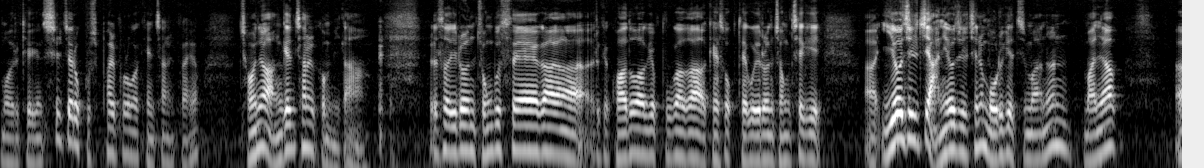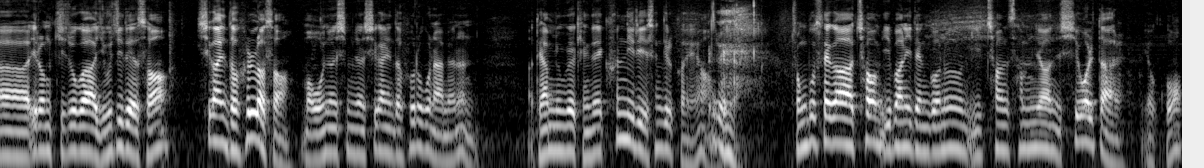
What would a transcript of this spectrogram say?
뭐 이렇게 실제로 98%가 괜찮을까요? 전혀 안 괜찮을 겁니다. 그래서 이런 종부세가 이렇게 과도하게 부과가 계속되고 이런 정책이 아, 이어질지 안 이어질지는 모르겠지만은 만약 어, 이런 기조가 유지돼서 시간이 더 흘러서 뭐 5년, 10년 시간이 더 흐르고 나면은 대한민국에 굉장히 큰 일이 생길 거예요. 예. 종부세가 처음 입안이 된 거는 2003년 10월 달이었고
